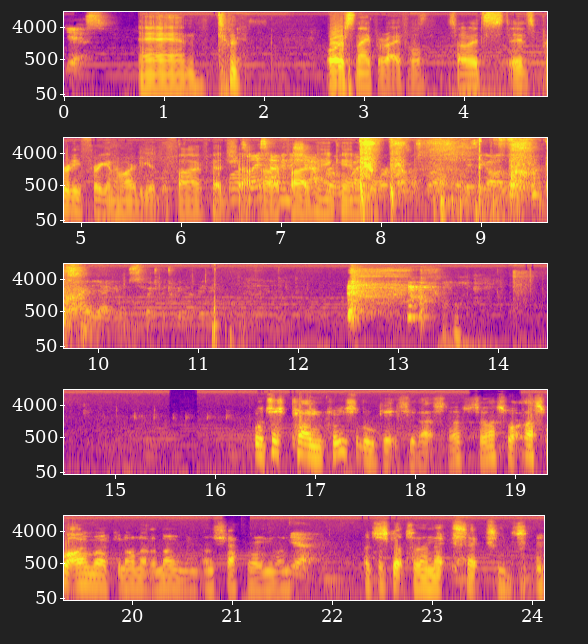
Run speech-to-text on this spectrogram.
Yes. and or a sniper rifle. So it's it's pretty friggin' hard to get the five Well, headshot nice uh, five hand cannon. quest to work on as well. So at least I got a little of variety. I can switch between everything. Well, just playing Crucible gets you that stuff. So that's what that's what I'm working on at the moment on Chaperone one. Yeah. I just got to the next section. So.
